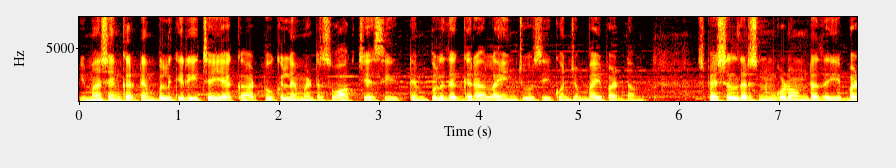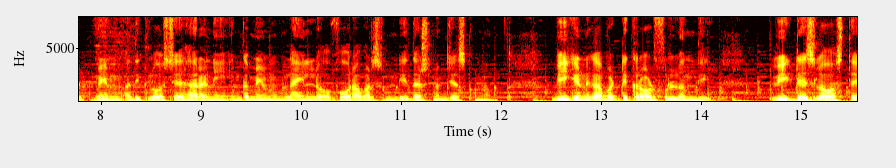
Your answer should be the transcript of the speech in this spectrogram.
భీమాశంకర్ టెంపుల్కి రీచ్ అయ్యాక టూ కిలోమీటర్స్ వాక్ చేసి టెంపుల్ దగ్గర లైన్ చూసి కొంచెం భయపడ్డాం. స్పెషల్ దర్శనం కూడా ఉంటుంది బట్ మేము అది క్లోజ్ చేశారని ఇంకా మేము లైన్లో ఫోర్ అవర్స్ ఉండి దర్శనం చేసుకున్నాం. వీకెండ్ కాబట్టి క్రౌడ్ ఫుల్ ఉంది. వీక్ డేస్లో వస్తే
